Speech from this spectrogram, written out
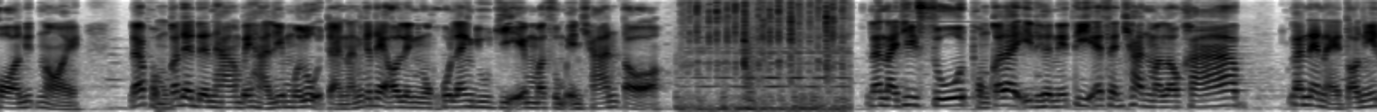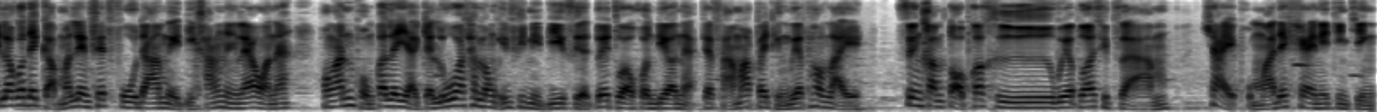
คอนิดหน่อย แล้วผมก็ได้เดินทางไปหาริมูรุจากนั้นก็ได้เอาเลนงคูแรง UGM มาสุ่มเอนชานต่อ และในที่สุดผมก็ได้ Eternity Ascension มาแล้วครับและไหนๆตอนนี้เราก็ได้กลับมาเล่นเซตฟูลดาเมจอีกครั้งหนึ่งแล้วนะ เพราะงั้นผมก็เลยอยากจะรู้ว่าถ้าลงอินฟินิตดีเสือด้วยตัวคนเดียวเนี่ยจะสามารถไปถึงเว็บเท่าไหร่ ซึ่งคำตอบก็คือเว็บ113ใช่ผมมาได้แค่นี้จริง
